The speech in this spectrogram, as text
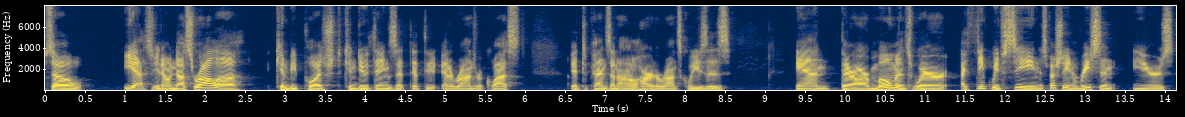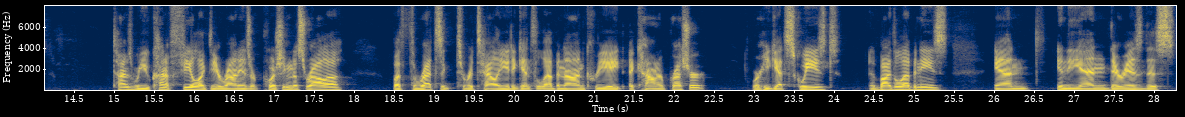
So yes, you know Nasrallah can be pushed, can do things at, at the at Iran's request. It depends on how hard Iran squeezes. And there are moments where I think we've seen, especially in recent years, times where you kind of feel like the Iranians are pushing Nasrallah, but threats to retaliate against Lebanon create a counter pressure where he gets squeezed by the Lebanese. And in the end, there is this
